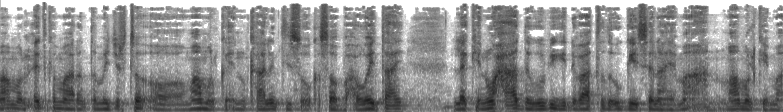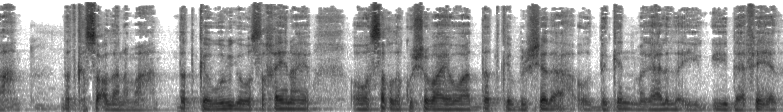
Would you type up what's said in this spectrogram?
maamul cid ka maaranta ma jirto oo maamulka in kaalintiisa uu ka soo baxo way tahay. Laakiin waxa hadda webigii dhibaatada u geysanaya ma ahan maamulkii ma ahan. Dadka socdana ma ahan. Dadka webiga wasakheynaya oo wasaqda ku shubaya waa dadka bulshada ah oo degan magaalada iyo daafaheeda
